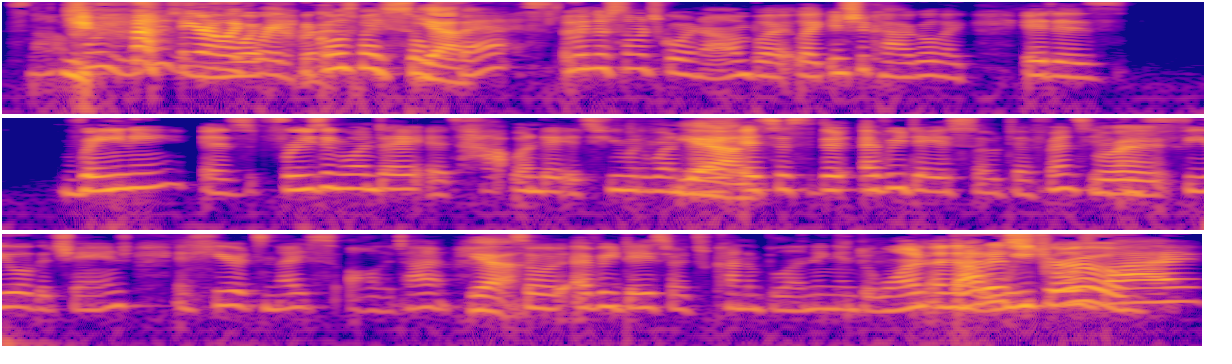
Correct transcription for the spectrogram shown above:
it's not four years You're like, anymore. wait a It goes by so Yeah. fast. I mean, there's so much going on, but like in Chicago, like it is rainy, it's freezing one day, it's hot one day, it's humid one day. Yeah. It's just every day is so different, so you can feel the change. And here, it's nice all the time. Yeah. So every day starts kind of blending into one, and then That a is week true. goes by.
